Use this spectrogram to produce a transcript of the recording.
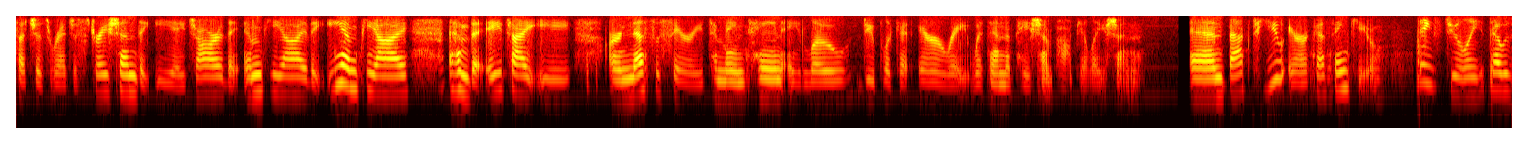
such as registration, the EHR, the MPI, the EMPI, and the HIE, are necessary to maintain a low duplicate error rate within the patient population. And back to you, Erica. Thank you. Thanks, Julie. That was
